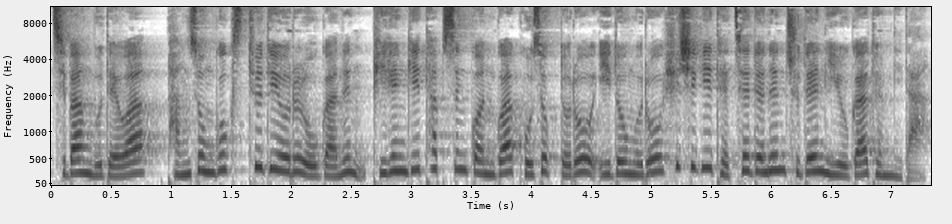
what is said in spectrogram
지방 무대와 방송국 스튜디오를 오가는 비행기 탑승권과 고속도로 이동으로 휴식이 대체되는 주된 이유가 됩니다.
